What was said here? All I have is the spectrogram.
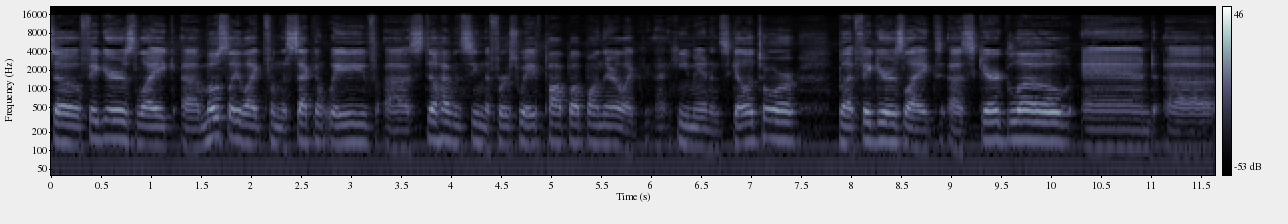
So figures like uh, mostly like from the second wave, uh, still haven't seen the first wave pop up on there, like He-Man and Skeletor. But figures like uh, Scareglow and uh,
